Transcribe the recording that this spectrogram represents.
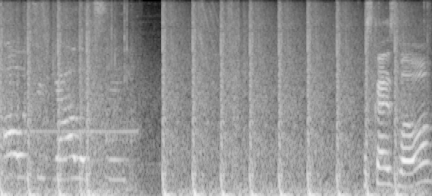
Oh, it's a galaxy. This guy's low.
